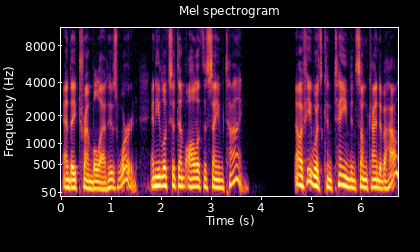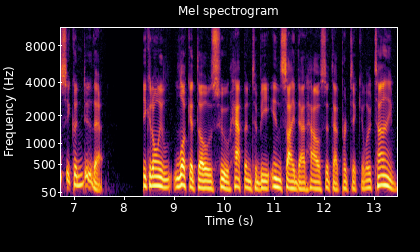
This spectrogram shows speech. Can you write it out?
and they tremble at his word. And he looks at them all at the same time. Now, if he was contained in some kind of a house, he couldn't do that. He could only look at those who happened to be inside that house at that particular time.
